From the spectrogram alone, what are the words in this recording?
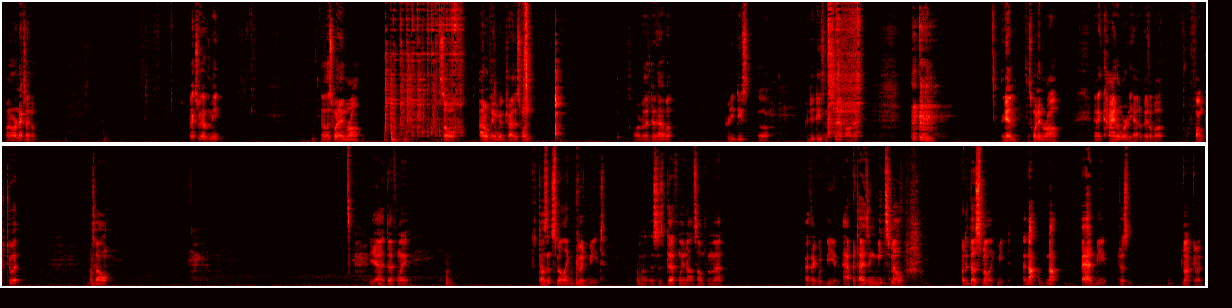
on to our next item. Next we have the meat. Now this went in raw, so I don't think I'm gonna try this one. However, that did have a pretty decent, uh, pretty decent snap on it. Again, this went in raw, and it kind of already had a bit of a funk to it. So, yeah, it definitely doesn't smell like good meat. Uh, this is definitely not something that I think would be an appetizing meat smell, but it does smell like meat, and not not bad meat, just not good.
